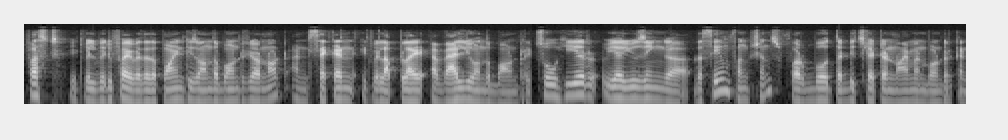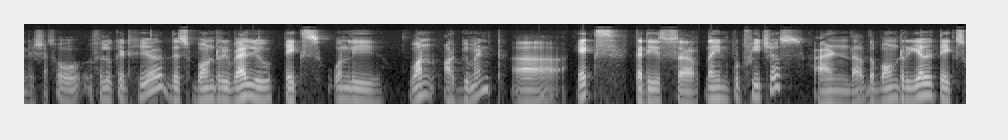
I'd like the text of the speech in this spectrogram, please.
First, it will verify whether the point is on the boundary or not. And second, it will apply a value on the boundary. So here we are using uh, the same functions for both the Dirichlet and Neumann boundary condition. So if you look at here, this boundary value takes only one argument uh, x that is uh, the input features and uh, the boundary L takes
